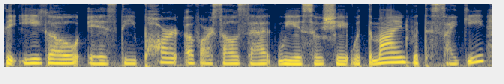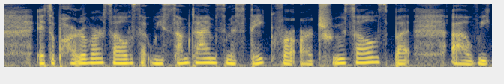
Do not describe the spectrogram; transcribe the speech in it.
the ego is the part of ourselves that we associate with the mind, with the psyche. It's a part of ourselves that we sometimes mistake for our true selves, but uh, we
